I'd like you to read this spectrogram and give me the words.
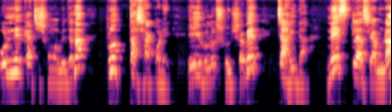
অন্যের কাছে সমবেদনা প্রত্যাশা করে। এই হলো শৈশবের চাহিদা। নেক্সট ক্লাসে আমরা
